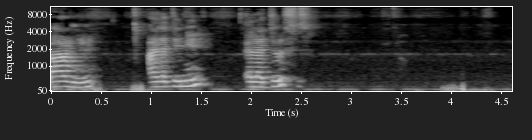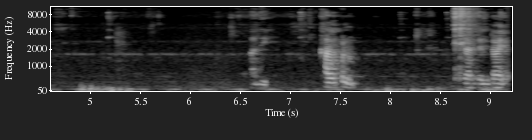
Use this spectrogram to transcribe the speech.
బాగుంది. అలా తిని ఎలా చూసి అది కలపను. ఇలా తింటాయి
